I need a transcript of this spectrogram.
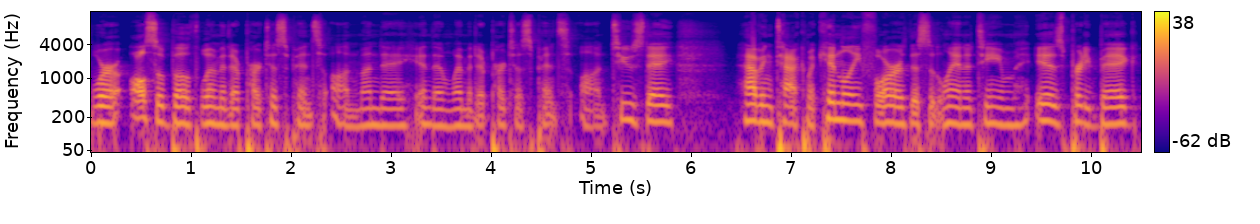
were also both limited participants on Monday and then limited participants on Tuesday. Having Takk McKinley for this Atlanta team is pretty big,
